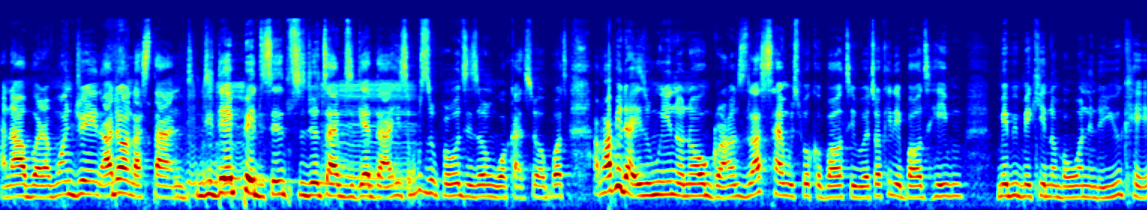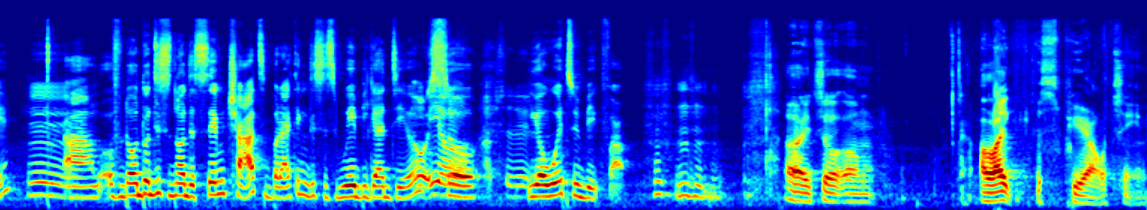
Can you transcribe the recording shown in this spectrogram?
an album. I'm wondering, I don't understand. Did they pay the same studio time together? He's supposed to promote his own work as well. But I'm happy that he's winning on all grounds. Last time we spoke about it, we were talking about him maybe making number one in the UK. Um, although this is not the same chart, but I think this is way bigger deal. Oh, yeah, so absolutely. you're way too big, fam. Alright, so um, I like this PR team.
